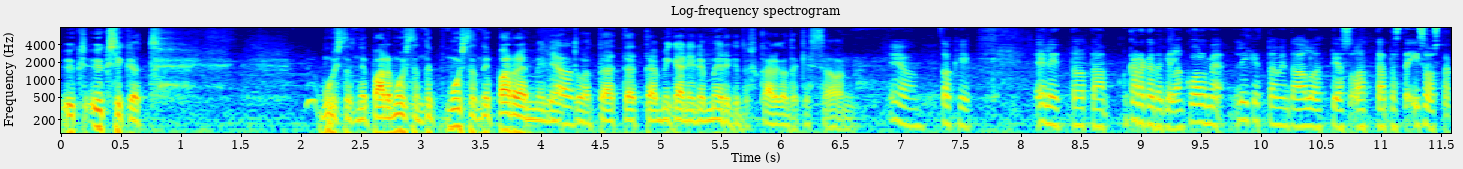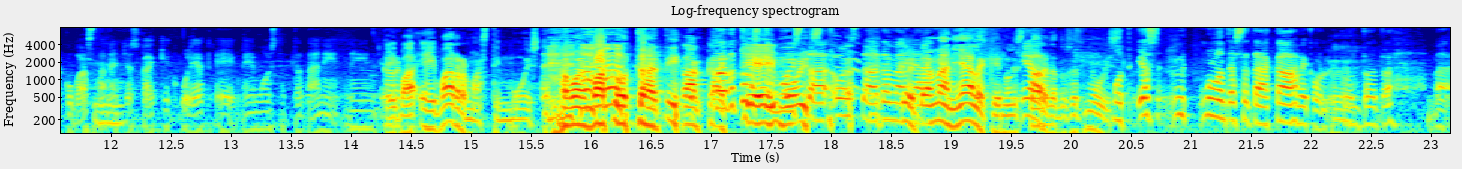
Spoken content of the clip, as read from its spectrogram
yks, yksiköt muistat ne, muistat ne, muistat ne paremmin, ja tuota, että, että mikä niiden merkitys Karkotekissa on. Joo, toki. Eli tuota, Karkotekilla on kolme liiketoiminta-aluetta, jos aloittaa tästä isosta kuvasta mm. nyt, jos kaikki kuulijat ei, ei muista tätä. Niin, niin ei, va, ei varmasti muista. Mä voin vakuuttaa, että ihan kaikki ei muista. muistaa tämän, Kyllä jälkeen. tämän jälkeen olisi Joo. tarkoitus, että muistaa. Mut jos mulla on tässä tämä kahvi, kun, kun tuota, mä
